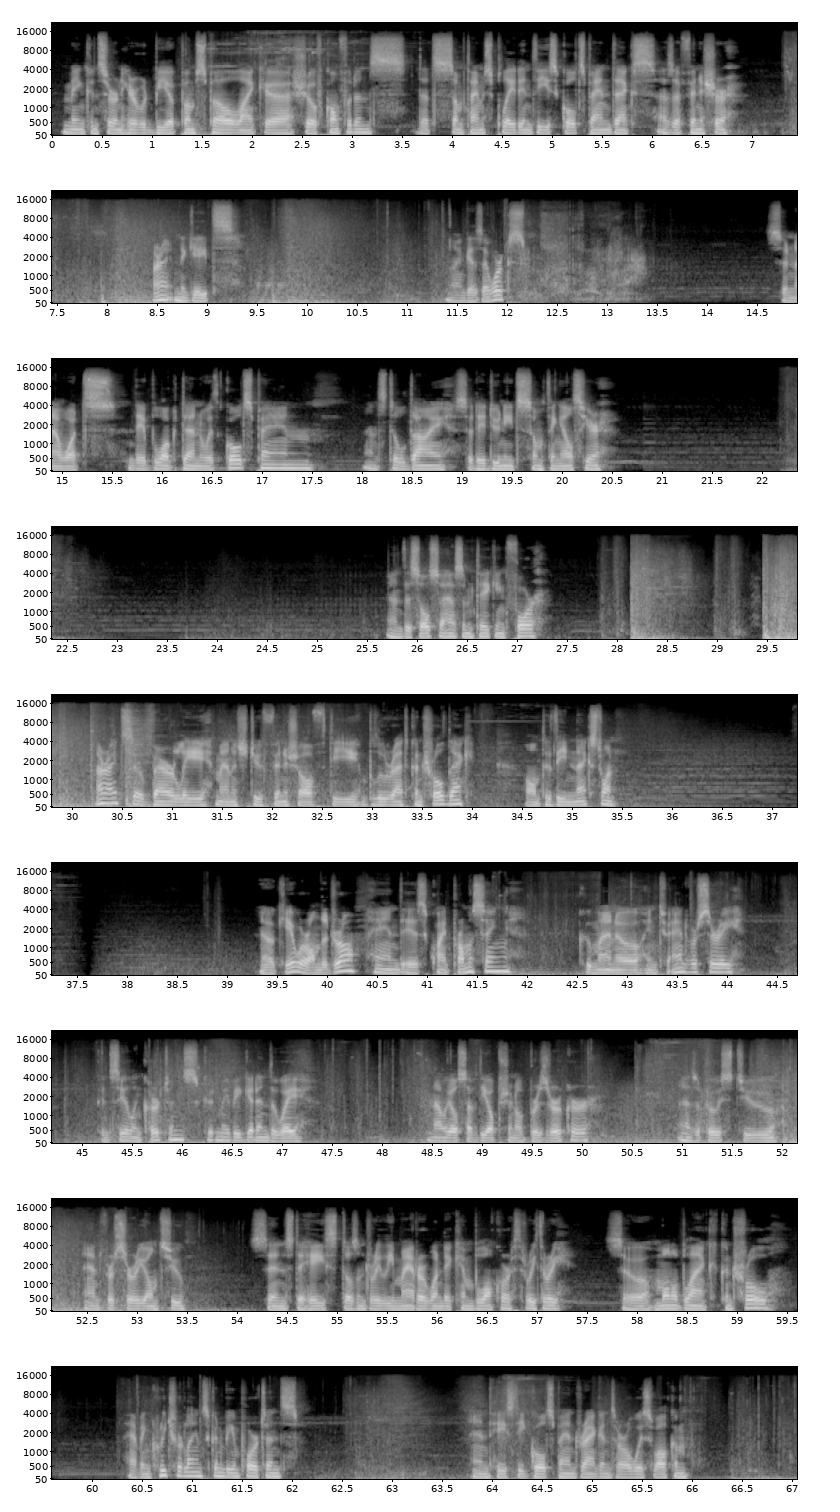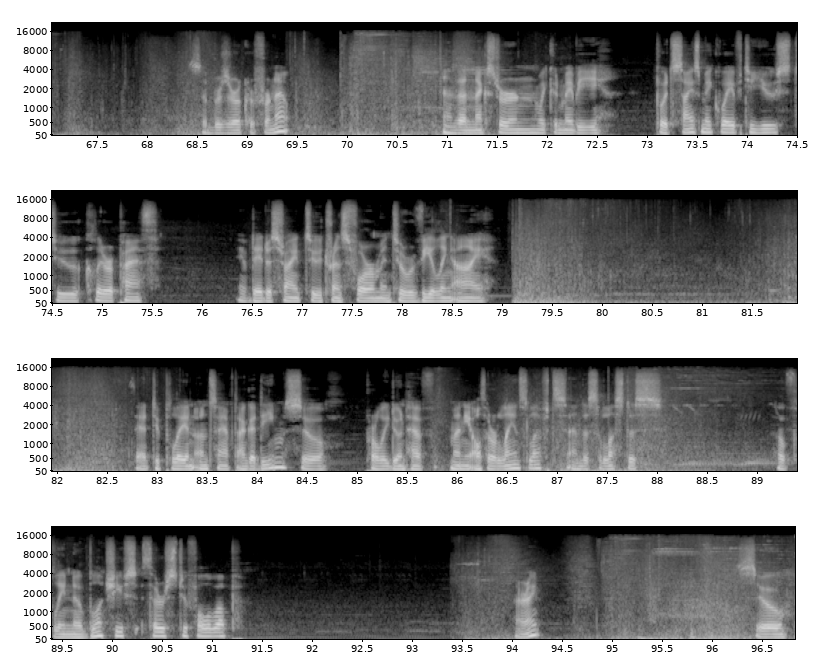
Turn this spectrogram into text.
Main concern here would be a pump spell like a Show of Confidence that's sometimes played in these Goldspan decks as a finisher. Alright, negates. I guess that works. So now what? They block Den with Goldspan and still die, so they do need something else here. And this also has them taking 4. Alright, so barely managed to finish off the blue-red control deck. On to the next one. Okay, we're on the draw. Hand is quite promising. Kumano into adversary. Concealing curtains could maybe get in the way. Now we also have the option of Berserker, as opposed to adversary on 2, since the haste doesn't really matter when they can block our 3-3. So mono black control Having creature lands going to be important. And hasty goldspan dragons are always welcome. So Berserker for now. And then next turn we could maybe put Seismic Wave to use to clear a path. If they decide to transform into Revealing Eye. They had to play an untapped Agadeem, so probably don't have many other lands left, and the Celestus. Hopefully no Bloodchief's Thirst to follow up. Alright. So,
